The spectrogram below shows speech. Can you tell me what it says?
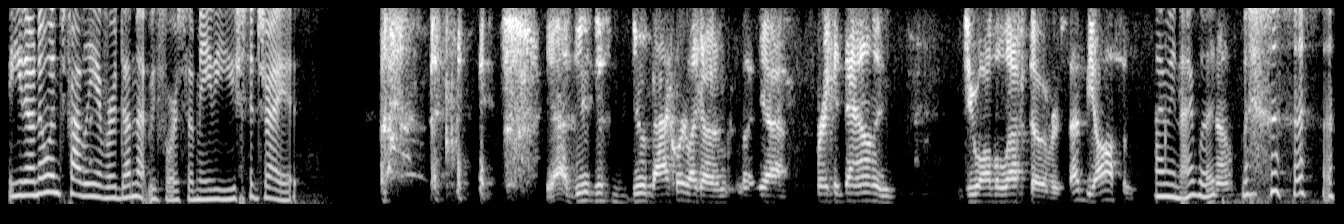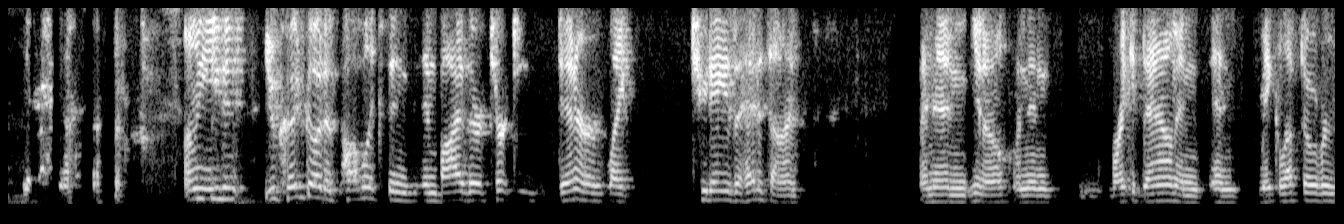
You know, no one's probably ever done that before, so maybe you should try it. yeah, do just do it backward, like a yeah, break it down and do all the leftovers. That'd be awesome. I mean, I would. You know? I mean, you can you could go to Publix and, and buy their turkey dinner like two days ahead of time, and then you know, and then break it down and and make leftover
